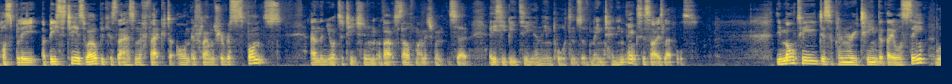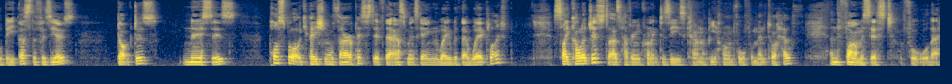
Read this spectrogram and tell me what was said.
possibly obesity as well, because that has an effect on inflammatory response and then you want to teach them about self management, so ACBT and the importance of maintaining exercise levels. The multidisciplinary team that they will see will be us, the physios, doctors, nurses, possible occupational therapists if their asthma is getting in the way with their work life, psychologists, as having a chronic disease can be harmful for mental health, and the pharmacist for all their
